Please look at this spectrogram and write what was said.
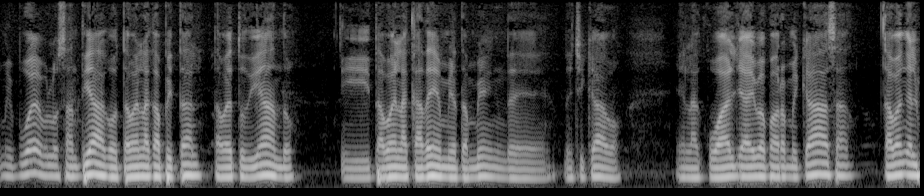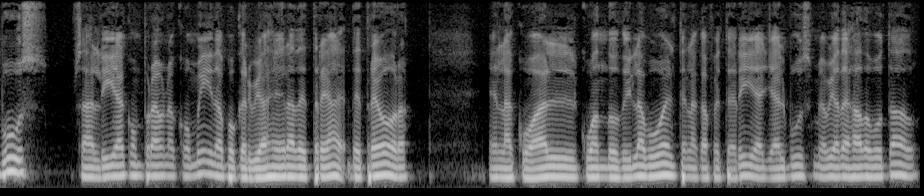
mi pueblo, Santiago, estaba en la capital, estaba estudiando y estaba en la academia también de, de Chicago, en la cual ya iba para mi casa. Estaba en el bus, salí a comprar una comida porque el viaje era de tres, de tres horas, en la cual cuando di la vuelta en la cafetería ya el bus me había dejado botado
